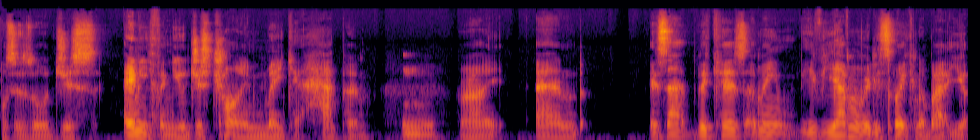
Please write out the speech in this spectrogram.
or just anything. You'll just try and make it happen, Mm. right? And is that because I mean, if you haven't really spoken about your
